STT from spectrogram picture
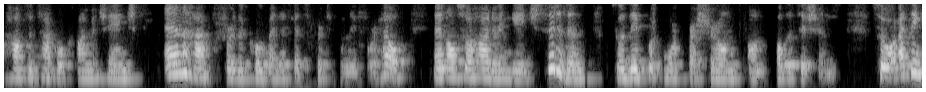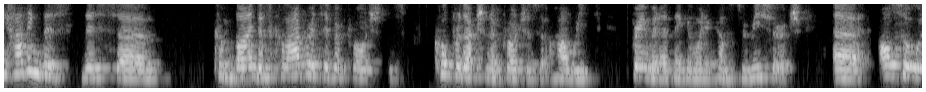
how to tackle climate change and have further co-benefits, particularly for health, and also how to engage citizens so they put more pressure on, on politicians. So I think having this, this um, combined, this collaborative approach, this co-production approach is how we frame it, I think, and when it comes to research. Uh, also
